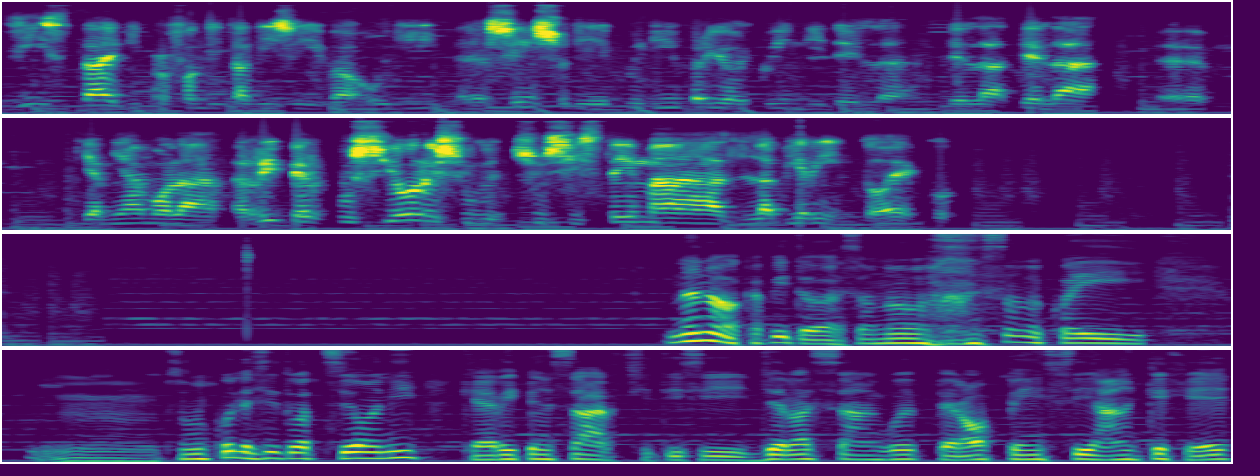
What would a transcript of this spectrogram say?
vista e di profondità visiva o di eh, senso di equilibrio e quindi del, della, della chiamiamola ripercussione sul, sul sistema labirinto. Ecco. No, no, ho capito, sono, sono quei... Mm, sono quelle situazioni che a ripensarci ti si gela il sangue, però pensi anche che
